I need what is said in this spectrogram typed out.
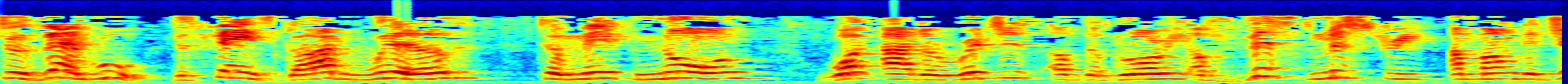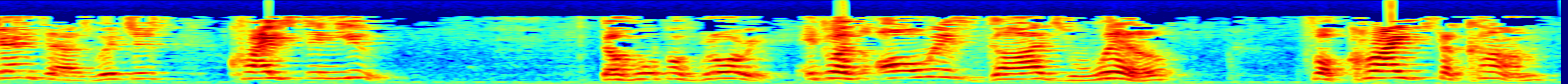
To them who? The saints God willed to make known what are the riches of the glory of this mystery among the Gentiles, which is Christ in you. The hope of glory. It was always God's will for Christ to come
